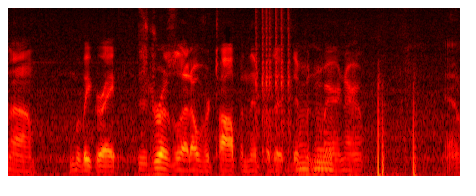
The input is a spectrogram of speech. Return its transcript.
No. would be great. Just drizzle that over top and then put it dip in the Mhm. marinara. Yeah.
